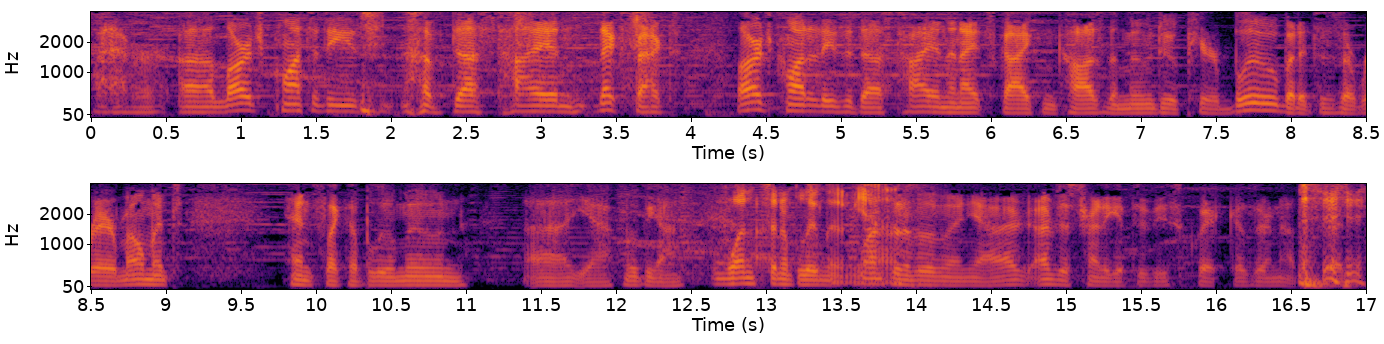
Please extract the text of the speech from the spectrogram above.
whatever. Uh, large quantities of dust high in. Next fact. Large quantities of dust high in the night sky can cause the moon to appear blue, but it is a rare moment hence like a blue moon. Uh, yeah, moving on. Once in a blue moon, yeah. Once in a blue moon, yeah. I, am just trying to get through these quick because they're not good.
